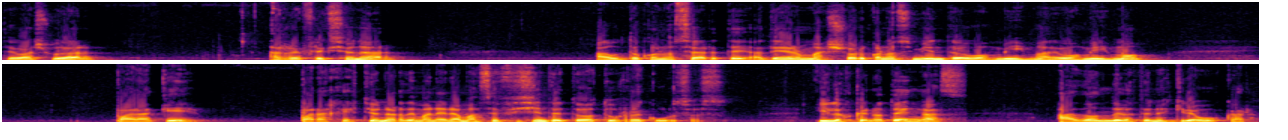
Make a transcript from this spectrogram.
te va a ayudar a reflexionar, a autoconocerte, a tener mayor conocimiento de vos misma, de vos mismo, ¿Para qué? Para gestionar de manera más eficiente todos tus recursos. Y los que no tengas, ¿a dónde los tenés que ir a buscar?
